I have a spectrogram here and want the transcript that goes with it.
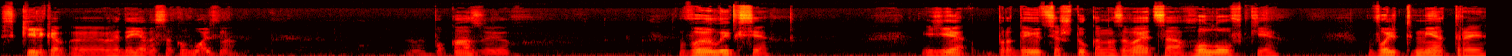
скільки е, видає високовольтна. Е, Показую в Еликсі є, продаються штука, називається головки, вольтметри.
